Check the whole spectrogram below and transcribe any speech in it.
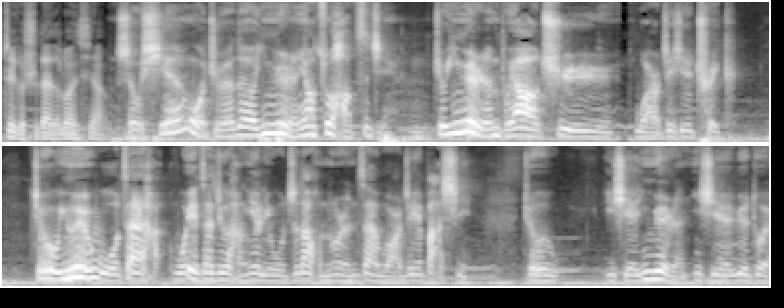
这个时代的乱象。首先，我觉得音乐人要做好自己，就音乐人不要去玩这些 trick。就因为我在行，我也在这个行业里，我知道很多人在玩这些把戏，就一些音乐人、一些乐队，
